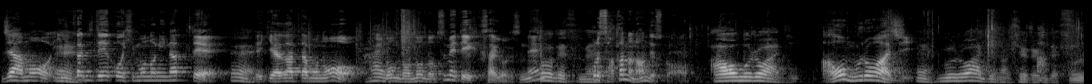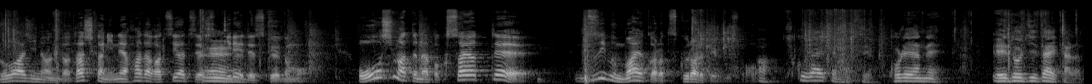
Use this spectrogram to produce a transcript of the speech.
じゃあもういいええ感じでこう干物になってええ。出来上がったものをはい。どんどんどんどん詰めていく作業ですね、そうですね。これ魚なんですか？青室味。青室味。ええ室味の種類です。室味なんだ。確かにね肌がツヤツヤして綺麗ですけれども、大島ってのはやっぱ草屋ってずいぶん前から作られてるんですか？あ作られてますよ。これはね江戸時代からで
